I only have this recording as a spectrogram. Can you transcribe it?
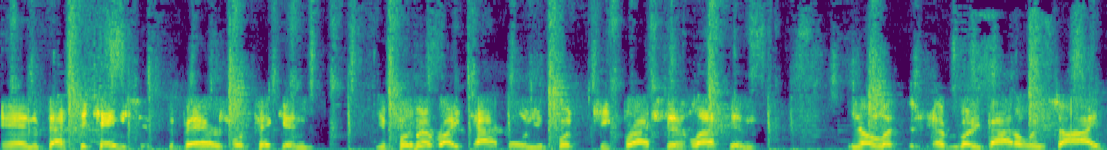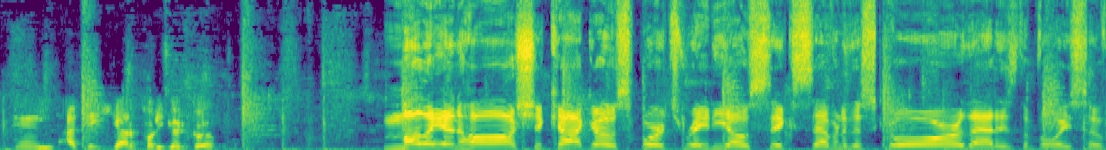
And if that's the case, if the Bears were picking, you put him at right tackle and you put Keith Braxton at left, and you know let everybody battle inside. And I think you got a pretty good group. Mully and Haugh, Chicago Sports Radio, 6 7 of the score. That is the voice of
